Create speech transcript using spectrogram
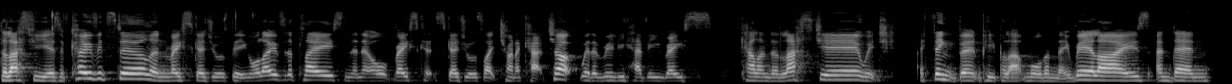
the last few years of COVID still and race schedules being all over the place, and then all race schedules like trying to catch up with a really heavy race calendar last year, which I think burnt people out more than they realize. And then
